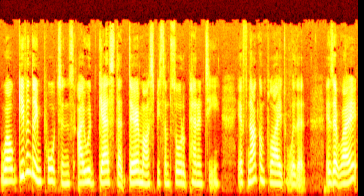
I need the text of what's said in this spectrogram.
Well, given the importance, I would guess that there must be some sort of penalty if not complied with it. Is that right?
